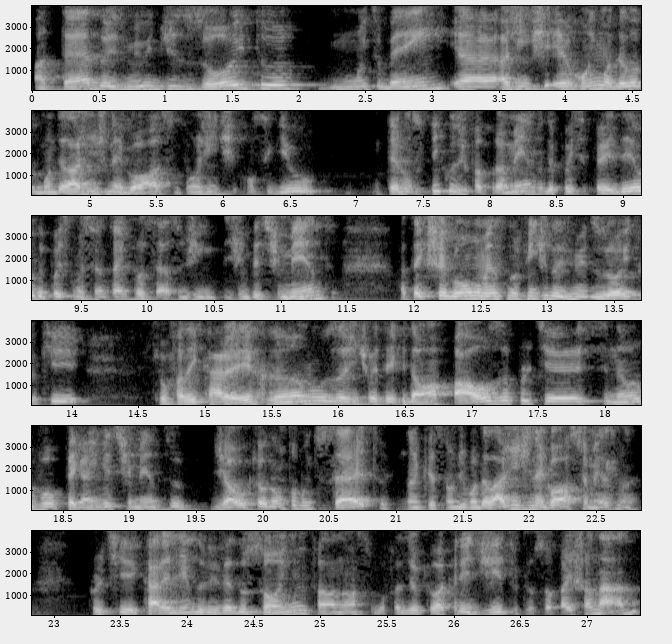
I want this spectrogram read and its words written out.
até 2018, muito bem. É, a gente errou em modelo, modelagem de negócio, então a gente conseguiu ter uns picos de faturamento, depois se perdeu, depois começou a entrar em processo de, de investimento, até que chegou um momento no fim de 2018 que, que eu falei, cara, erramos, a gente vai ter que dar uma pausa, porque senão eu vou pegar investimento de algo que eu não estou muito certo, na questão de modelagem de negócio mesmo, né? Porque, cara, ele indo viver do sonho e fala, nossa, vou fazer o que eu acredito, que eu sou apaixonado,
